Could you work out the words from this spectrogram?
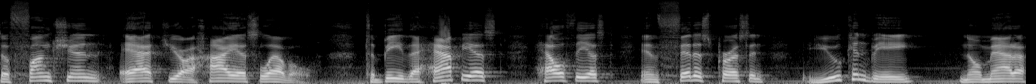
to function at your highest level, to be the happiest, healthiest, and fittest person you can be, no matter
